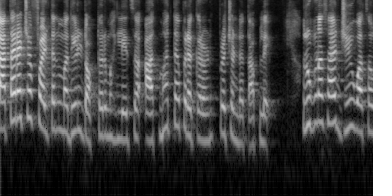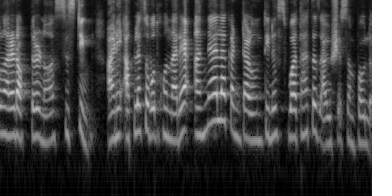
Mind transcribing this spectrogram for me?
साताऱ्याच्या फलटणमधील डॉक्टर महिलेचं आत्महत्या प्रकरण प्रचंड तापले. रुग्णाचा जीव वाचवणाऱ्या डॉक्टरनं सिस्टीम आणि आपल्यासोबत होणाऱ्या अन्यायाला कंटाळून तिनं स्वतःच आयुष्य संपवलं.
